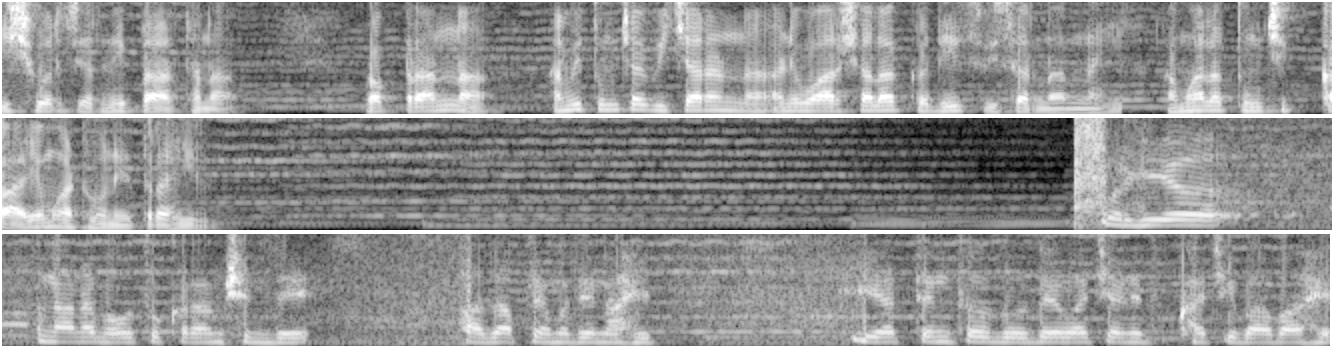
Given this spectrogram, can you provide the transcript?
ईश्वरचरणी प्रार्थना. डॉक्टरांना आम्ही तुमच्या विचारांना आणि वारशाला कधीच विसरणार नाही. आम्हाला तुमची कायम आठवण येत राहील. स्वर्गीय नानाभाऊ तुकाराम शिंदे आज आपल्यामध्ये नाहीत. ही अत्यंत दुर्दैवाची आणि दुःखाची बाब आहे.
